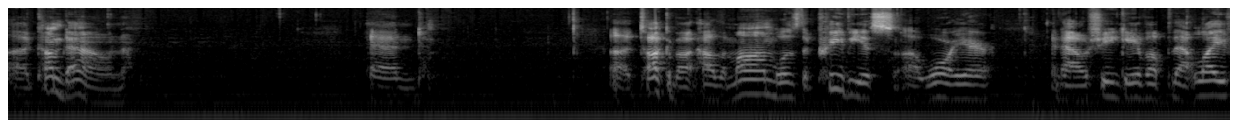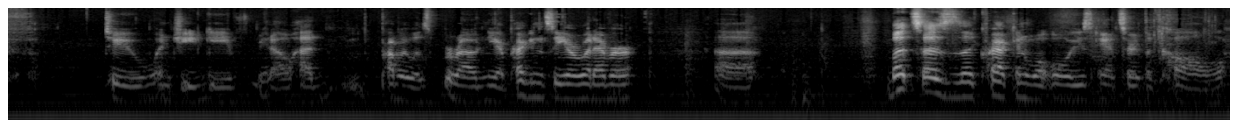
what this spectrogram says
Uh, come down and uh, talk about how the mom was the previous uh, warrior and how she gave up that life to when she gave, you know, had probably was around near pregnancy or whatever. Uh, but says the Kraken will always answer the call.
